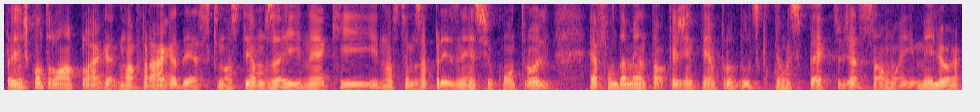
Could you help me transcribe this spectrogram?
Para a gente controlar uma praga, uma praga dessa que nós temos aí, né, que nós temos a presença e o controle, é fundamental que a gente tenha produtos que tenham um espectro de ação aí melhor.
